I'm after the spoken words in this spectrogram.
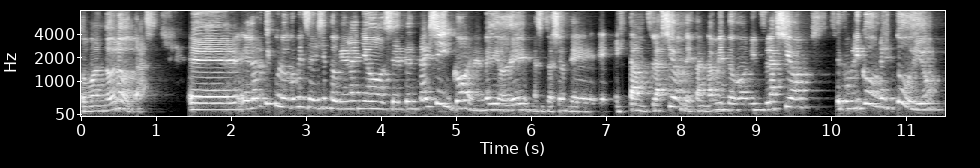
tomando notas. Eh, el artículo comienza diciendo que en el año 75, en el medio de una situación de estanflación, de estancamiento con inflación, se publicó un estudio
